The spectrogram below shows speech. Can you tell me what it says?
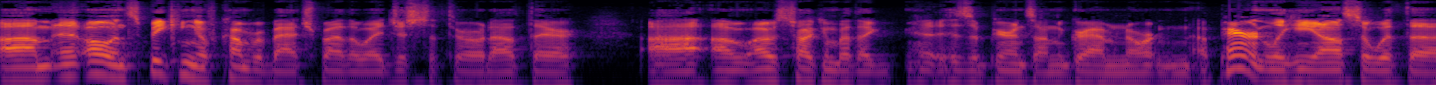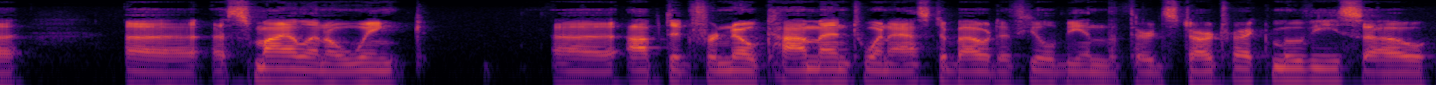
Um, and, oh, and speaking of Cumberbatch, by the way, just to throw it out there, uh, I, I was talking about the, his appearance on Graham Norton. Apparently, he also, with a a, a smile and a wink, uh, opted for no comment when asked about if he'll be in the third Star Trek movie. So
